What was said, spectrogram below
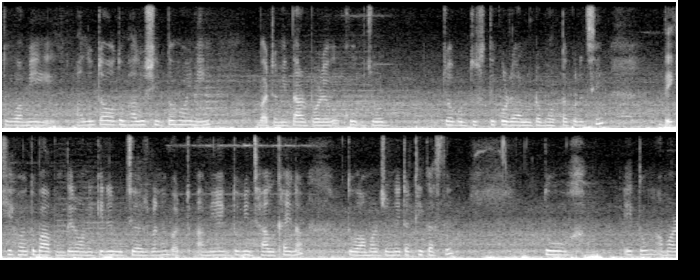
তো আমি আলুটা অত ভালো সিদ্ধ হয়নি বাট আমি তারপরেও খুব জোর জবরদস্তি করে আলুটা ভর্তা করেছি। দেখে হয়তো বা আপনাদের অনেকেরই রুচি আসবে না বাট আমি একদমই ঝাল খাই না, তো আমার জন্য এটা ঠিক আছে। তো এই তো আমার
